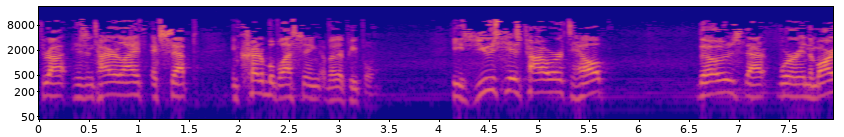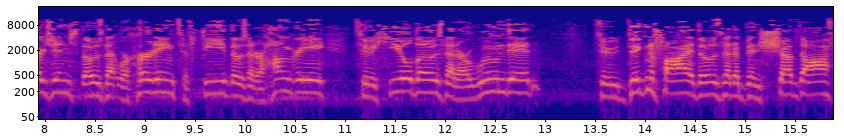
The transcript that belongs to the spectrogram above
throughout his entire life except incredible blessing of other people. He's used his power to help those that were in the margins, those that were hurting, to feed those that are hungry, to heal those that are wounded, to dignify those that have been shoved off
